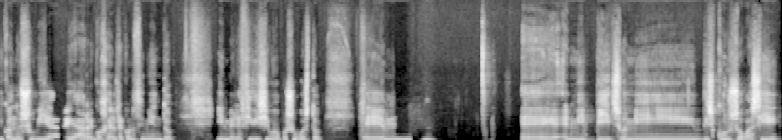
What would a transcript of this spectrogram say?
y cuando subí a, recoger el reconocimiento, inmerecidísimo, por supuesto, em, eh, en mi pitch o en mi discurso o así,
